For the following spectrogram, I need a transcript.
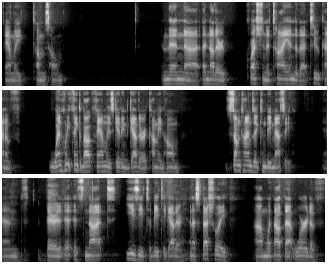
family comes home? And then uh, another question to tie into that too, kind of when we think about families getting together, or coming home, sometimes it can be messy, and there it's not easy to be together, and especially um, without that word of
